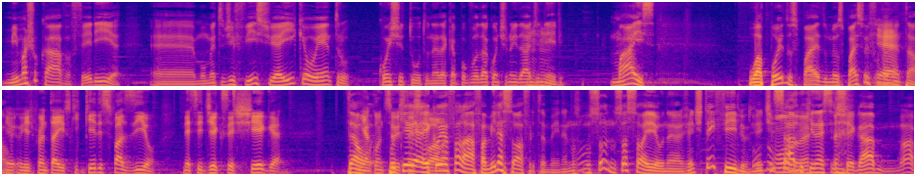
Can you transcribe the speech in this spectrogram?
me machucava, feria. É, momento difícil, e aí que eu entro com o Instituto, né? Daqui a pouco vou dar continuidade Uhum. nele. Mas o apoio dos pais, dos meus pais foi fundamental. É, eu, eu ia te perguntar isso. O que, que eles faziam nesse dia que você chega? Então, E aconteceu porque é que eu ia falar, a família sofre também, né? Não, não sou, não sou só eu, né? A gente tem filho. Todo a gente mundo, sabe né? que, né, se chegar. ah,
